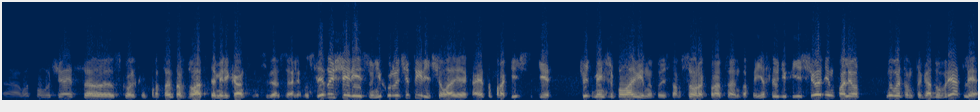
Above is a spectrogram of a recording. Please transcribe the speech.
э, вот получается сколько? Процентов 20 американцев на себя взяли. Но следующий рейс у них уже 4 человека, а это практически чуть меньше половины, то есть там 40 процентов. И если у них еще один полет, ну в этом-то году вряд ли,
